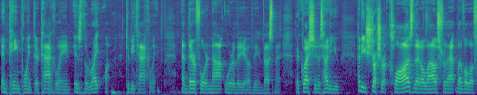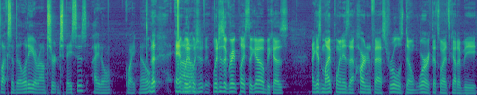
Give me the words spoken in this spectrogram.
and pain point they're tackling is the right one to be tackling, and therefore not worthy of the investment. The question is, how do you how do you structure a clause that allows for that level of flexibility around certain spaces? I don't quite know. That, and Um, which which is a great place to go because I guess my point is that hard and fast rules don't work. That's why it's got to be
